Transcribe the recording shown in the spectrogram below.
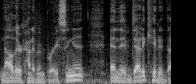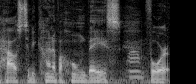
now they're kind of embracing it. And they've dedicated the house to be kind of a home base for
